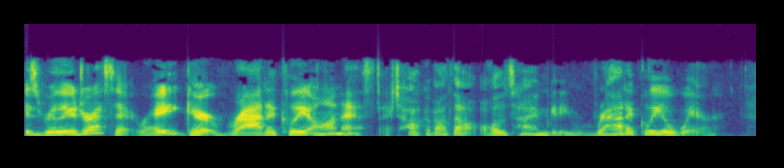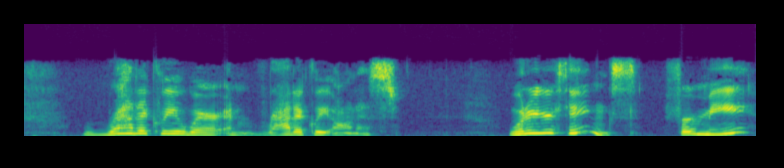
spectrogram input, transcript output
is really address it, right? Get radically honest. I talk about that all the time, getting radically aware. Radically aware and radically honest. What are your things? For me,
